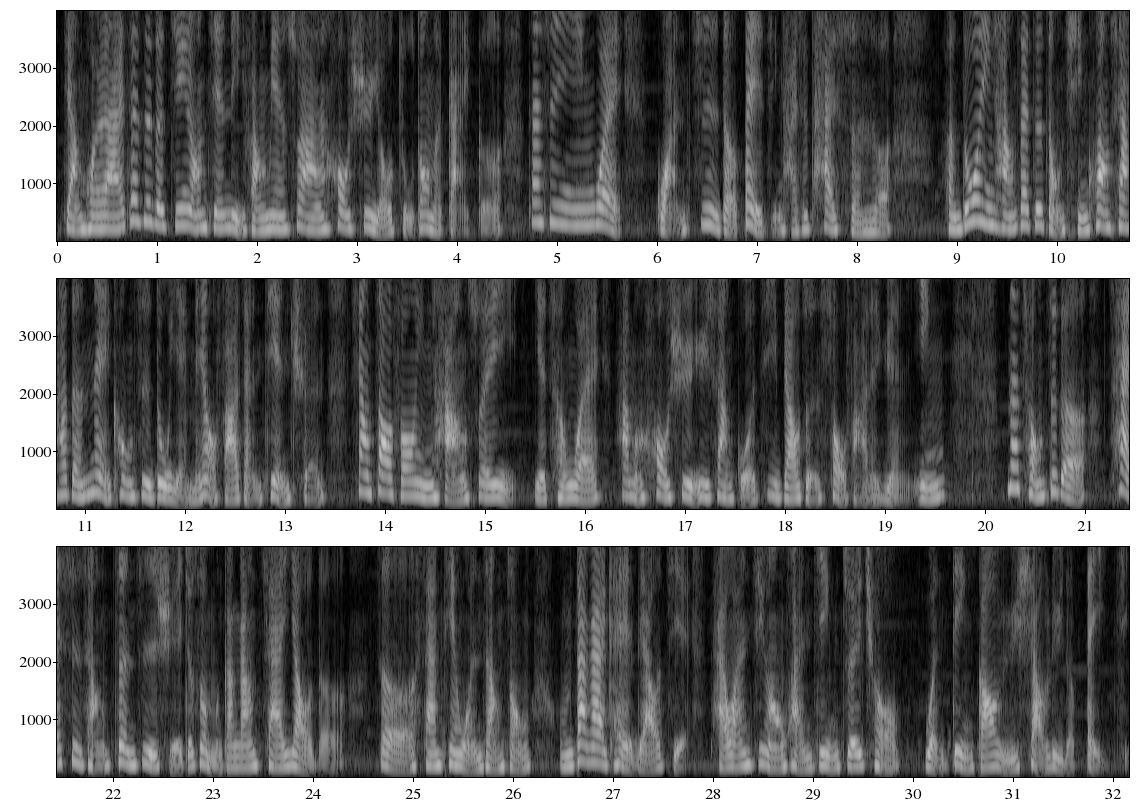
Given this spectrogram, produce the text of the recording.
讲回来，在这个金融监理方面，虽然后续有主动的改革，但是因为管制的背景还是太深了。很多银行在这种情况下，它的内控制度也没有发展健全。像兆丰银行，所以也成为他们后续遇上国际标准受罚的原因。那从这个菜市场政治学，就是我们刚刚摘要的这三篇文章中，我们大概可以了解台湾金融环境追求稳定高于效率的背景。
